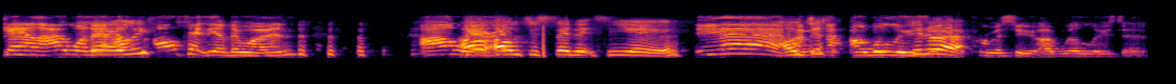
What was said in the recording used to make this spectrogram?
Gail, I want it. Yeah, at I'll, least- I'll take the other one. I'll I'll, I'll just send it to you. Yeah. I'll I mean, just- I, will lose you it. know I promise you, I will lose it.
